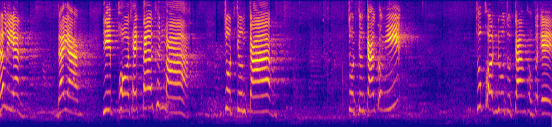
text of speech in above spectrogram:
นักเรียน ได้ยัง หยิบโปรเทคเตอร์ขึ้นมา จุดกึ่งกลาง จุดกึ่งกลางตรงนี้ ทุกคนดูจุดกลางของตัวเอง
